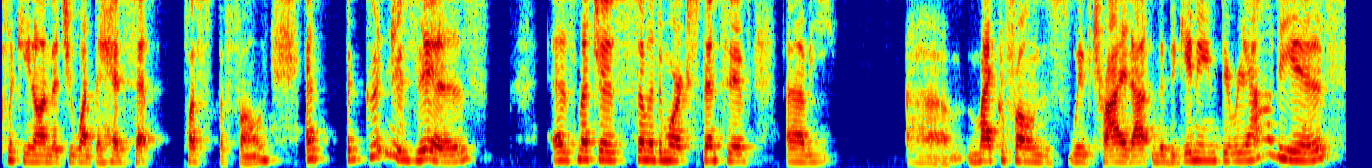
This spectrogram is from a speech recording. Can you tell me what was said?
clicking on that you want the headset plus the phone. And the good news is, as much as some of the more expensive um, microphones we've tried out in the beginning, the reality is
